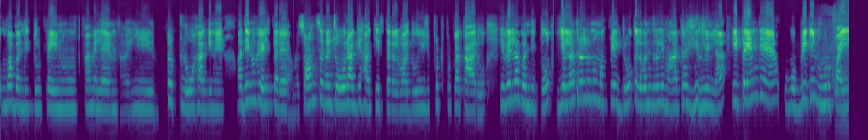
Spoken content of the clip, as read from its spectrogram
ತುಂಬಾ ಬಂದಿತ್ತು. ಟ್ರೈನು, ಆಮೇಲೆ ಈ ತೊಟ್ಲು ಹಾಗೇನೆ ಅದೇನು ಹೇಳ್ತಾರೆ ಸಾಂಗ್ಸ್ ಅನ್ನ ಜೋರಾಗಿ ಹಾಕಿರ್ತಾರಲ್ವಾ, ಅದು ಈ ಪುಟ್ ಪುಟ್ಟ ಕಾರು ಇವೆಲ್ಲ ಬಂದಿತ್ತು. ಎಲ್ಲದ್ರಲ್ಲೂ ಮಕ್ಳಿದ್ರು, ಕೆಲವೊಂದ್ರಲ್ಲಿ ಮಾತ್ರ ಇರ್ಲಿಲ್ಲ. ಈ ಟ್ರೈನ್ಗೆ ಒಬ್ರಿಗೆ ನೂರು ರೂಪಾಯಿ.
